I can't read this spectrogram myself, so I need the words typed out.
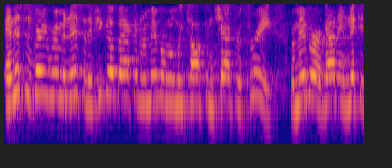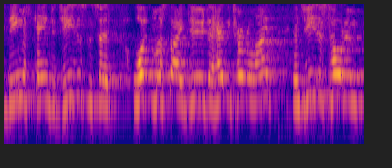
And this is very reminiscent. If you go back and remember when we talked in chapter 3, remember a guy named Nicodemus came to Jesus and said, What must I do to have eternal life? And Jesus told him,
